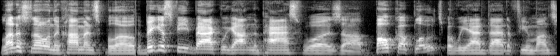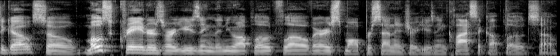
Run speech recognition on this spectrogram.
let us know in the comments below. The biggest feedback we got in the past was uh, bulk uploads, but we had that a few months ago. So most creators are using the new upload flow. Very small percentage are using classic uploads. So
